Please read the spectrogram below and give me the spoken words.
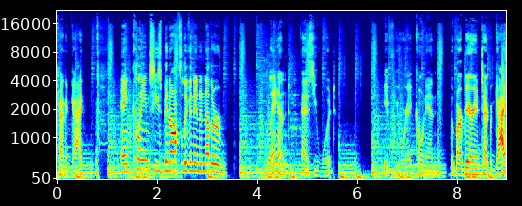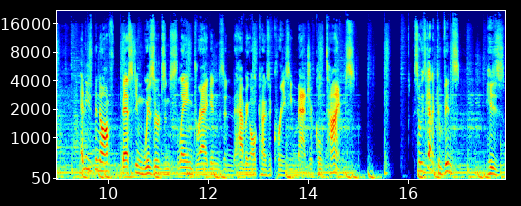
kind of guy, and claims he's been off living in another land, as you would if you were a Conan the Barbarian type of guy. And he's been off besting wizards and slaying dragons and having all kinds of crazy magical times. So he's got to convince his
